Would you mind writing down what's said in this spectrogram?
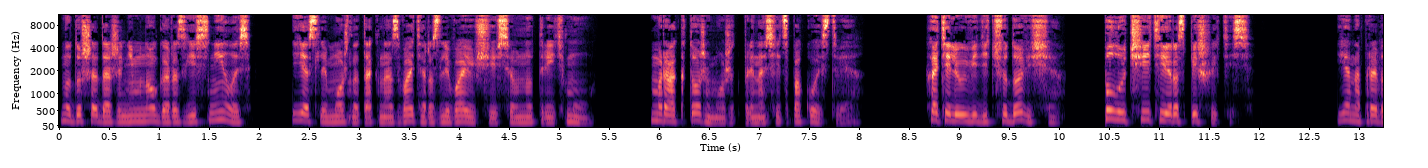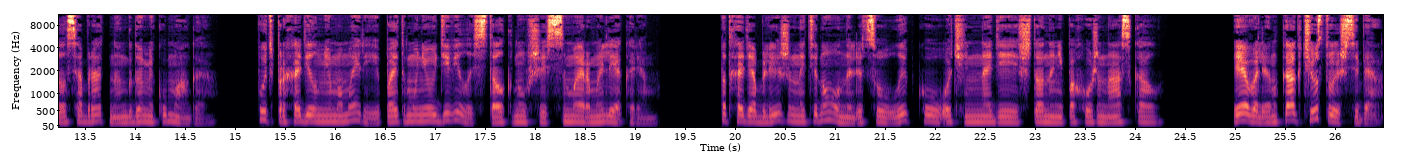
Но душе даже немного разъяснилось, если можно так назвать разливающуюся внутри тьму. Мрак тоже может приносить спокойствие. Хотели увидеть чудовище? Получите и распишитесь я направилась обратно к домику мага. Путь проходил мимо мэрии, поэтому не удивилась, столкнувшись с мэром и лекарем. Подходя ближе, натянула на лицо улыбку, очень надеясь, что она не похожа на оскал. «Эвелин, как чувствуешь себя?»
